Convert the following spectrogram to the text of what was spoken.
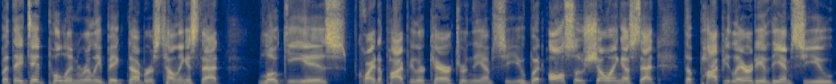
But they did pull in really big numbers, telling us that Loki is quite a popular character in the MCU, but also showing us that the popularity of the MCU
